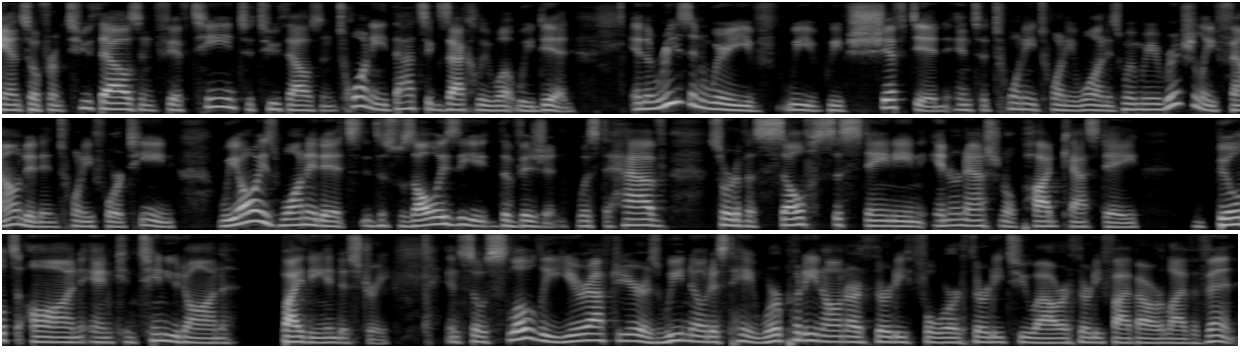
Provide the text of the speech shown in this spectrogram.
And so from 2015 to 2020, that's exactly what we did. And the reason we've we've we've shifted into 2021 is when we originally founded in 2014, we always wanted it. This was always the the vision was to have sort of a self-sustaining international podcast day built on and continued on by the industry. And so slowly year after year as we noticed, hey, we're putting on our 34, 32 hour, 35 hour live event,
